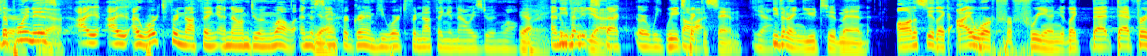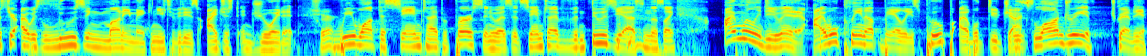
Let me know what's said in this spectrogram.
The point is, Yeah. I, I I worked for nothing, and now I'm doing well. And the Yeah. same for Graham. He worked for nothing, and now he's doing well. Yeah, And even we yeah. expect, or we we expect the same. Yeah. even on YouTube, man. Honestly, like I worked for free on you. Like that that first year, I was losing money making YouTube videos. I just enjoyed it. Sure. We want the same type of person who has that same type of enthusiasm. that's like, I'm willing to do anything. I will clean up Bailey's poop. I will do Jack's laundry. If Graham, Is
